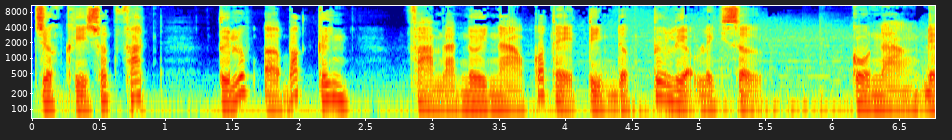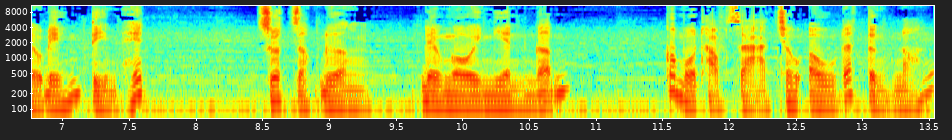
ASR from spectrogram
Trước khi xuất phát, từ lúc ở Bắc Kinh, phàm là nơi nào có thể tìm được tư liệu lịch sử, cô nàng đều đến tìm hết. Suốt dọc đường đều ngồi nghiền ngẫm. Có một học giả châu Âu đã từng nói,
